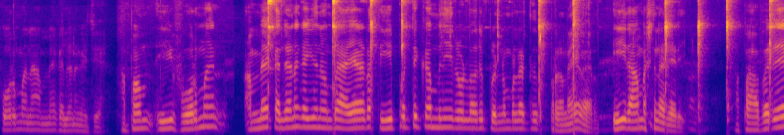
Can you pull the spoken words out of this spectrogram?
ഫോർമാനാണ് അമ്മയെ കല്യാണം കഴിച്ചത്. അപ്പം ഈ ഫോർമാൻ അമ്മയെ കല്യാണം കഴിക്കുന്നതിന് മുമ്പ് അയാളുടെ തീപ്പെട്ടി കമ്പനിയിലുള്ള ഒരു പെണ്ണുമ്പിള്ളായിട്ട് പ്രണയമായിരുന്നു. ഈ രാമകൃഷ്ണൻ ആചാരി. അപ്പോൾ അവരെ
